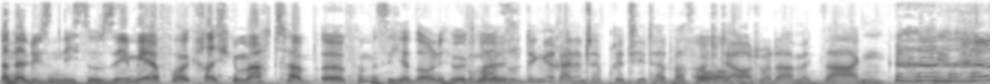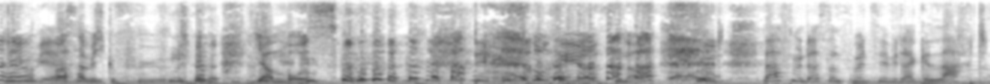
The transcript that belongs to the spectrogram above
Analysen, die ich so semi-erfolgreich gemacht habe, äh, vermisse ich jetzt auch nicht Wo man wirklich. so Dinge reininterpretiert hat, was wollte Oh. der Autor damit sagen? Lieben wir. Was habe ich gefühlt? Jambus. Trocheus noch. Gut, lassen wir das, sonst wird hier wieder gelacht.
